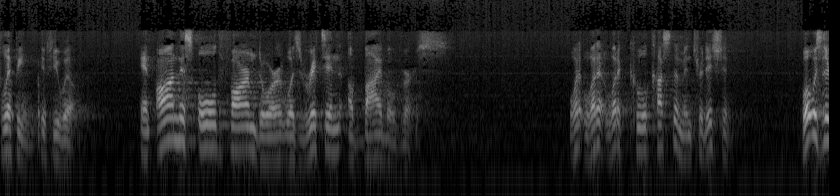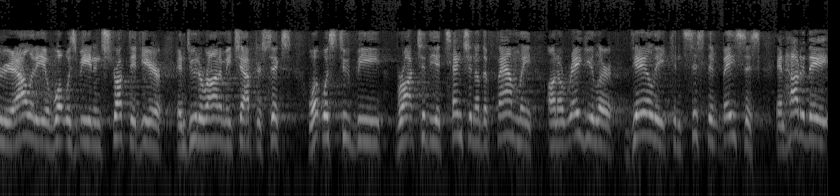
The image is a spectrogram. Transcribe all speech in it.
flipping, if you will. And on this old farm door was written a Bible verse. What, what, a, what a cool custom and tradition. What was the reality of what was being instructed here in Deuteronomy chapter 6? What was to be brought to the attention of the family on a regular, daily, consistent basis? And how did they,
